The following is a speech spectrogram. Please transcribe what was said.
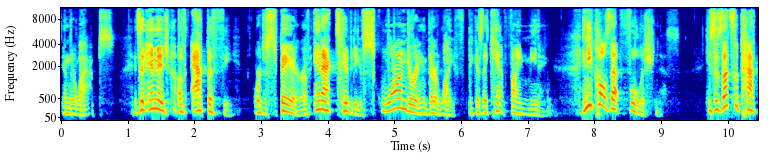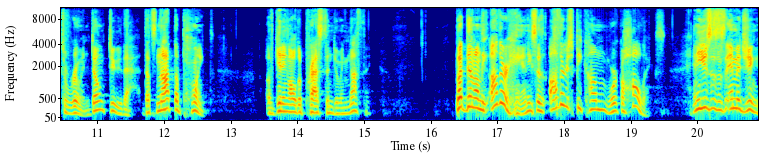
in their laps. It's an image of apathy or despair, of inactivity, of squandering their life because they can't find meaning. And he calls that foolishness. He says that's the path to ruin. Don't do that. That's not the point of getting all depressed and doing nothing. But then on the other hand, he says others become workaholics. And he uses this imaging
